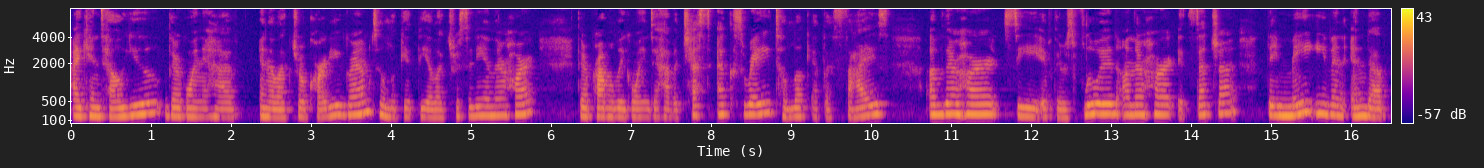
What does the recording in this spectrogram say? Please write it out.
I can tell you they're going to have an electrocardiogram to look at the electricity in their heart. They're probably going to have a chest x ray to look at the size of their heart, see if there's fluid on their heart, etc. They may even end up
